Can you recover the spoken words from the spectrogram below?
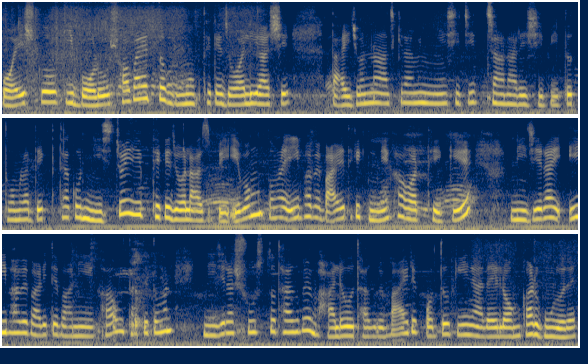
বয়স্ক কি বড়, সবাইয়ের তো মুখ থেকে জলই আসে। তাই জন্য আজকে আমি নিয়ে এসেছি চানা রেসিপি তো তোমরা দেখতে থাকো, নিশ্চয়ই থেকে জল আসবে এবং তোমরা এইভাবে বাইরে থেকে কিনে খাওয়ার থেকে নিজেরাই এইভাবে বাড়িতে বানিয়ে খাও, তাতে তোমার নিজেরা সুস্থ থাকবে, ভালোও থাকবে। বাইরে কত কী না দেয়, লঙ্কার গুঁড়ো দেয়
